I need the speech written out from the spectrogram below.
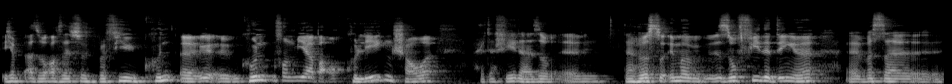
ich habe also auch selbst bei vielen Kunden, äh, Kunden von mir, aber auch Kollegen schaue, alter Schäder, also ähm, da hörst du immer so viele Dinge, äh, was da, äh,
